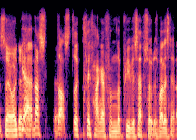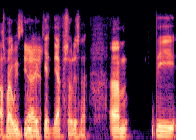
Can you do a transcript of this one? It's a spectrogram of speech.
So I don't. Yeah, that's that's the cliffhanger from the previous episode as well, isn't it? That's where we, we Yeah, yeah. begin the episode, isn't it? Um, the,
